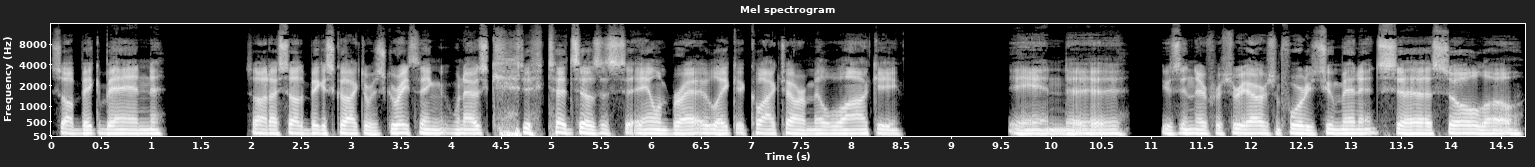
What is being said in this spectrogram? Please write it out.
Saw Big Ben. Thought I saw the biggest clock tower. It was a great thing when I was kid. Ted sells this Allen Brad, like a clock tower in Milwaukee. And uh, he was in there for three hours and 42 minutes uh, solo.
